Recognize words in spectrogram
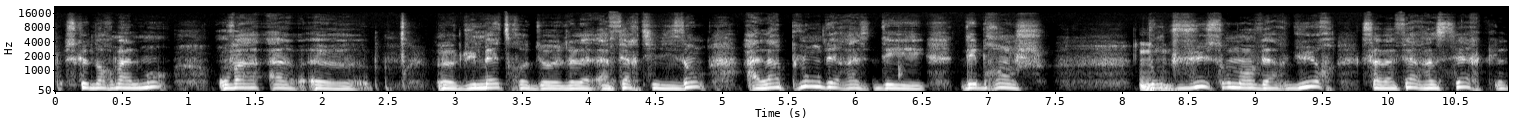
parce que normalement, on va euh, euh, lui mettre de, de la- un fertilisant à l'aplomb des, rac- des, des branches. Donc, vu son envergure, ça va faire un cercle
